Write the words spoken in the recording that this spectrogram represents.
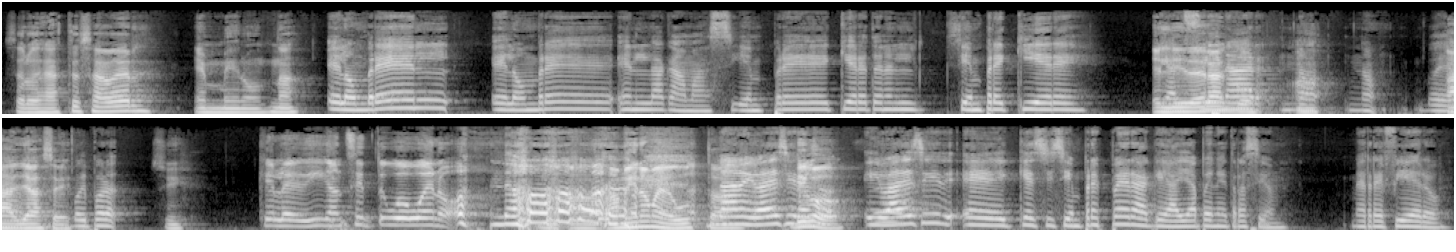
se lo dejaste saber en menos nada. El hombre, el, el hombre en la cama siempre quiere tener, siempre quiere El liderazgo. final- no, Ah. no. Voy a, Ah, ya sé. Voy por, Sí. Que le digan si estuvo bueno. no. A mí no me gusta. No, iba a decir Digo, eso. Iba a decir eh, que si siempre espera que haya penetración. Me refiero.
